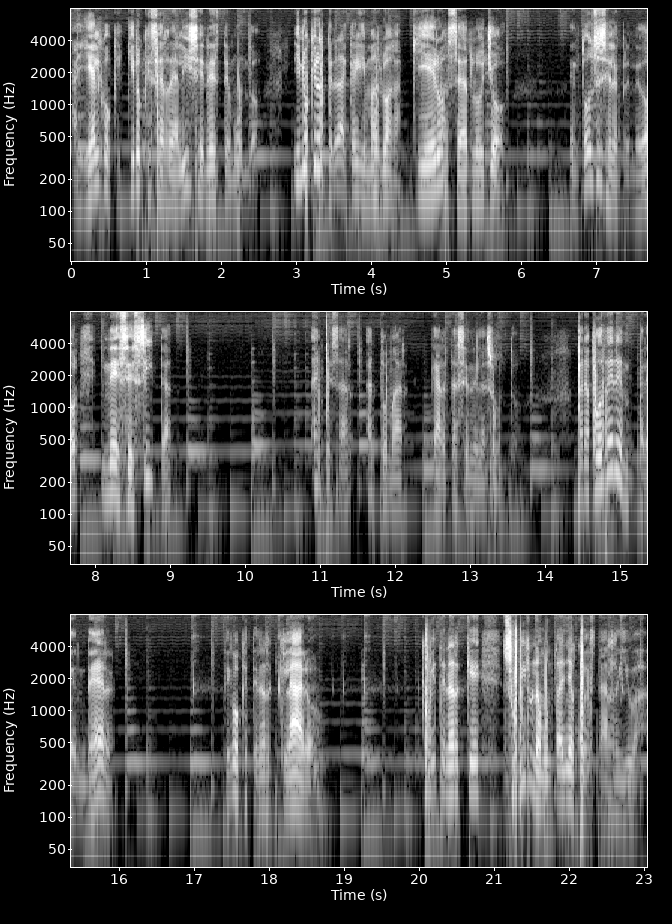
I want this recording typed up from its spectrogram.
Hay algo que quiero que se realice en este mundo y no quiero esperar a que alguien más lo haga, quiero hacerlo yo. Entonces el emprendedor necesita empezar a tomar cartas en el asunto. Para poder emprender, tengo que tener claro que voy a tener que subir una montaña cuesta arriba.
